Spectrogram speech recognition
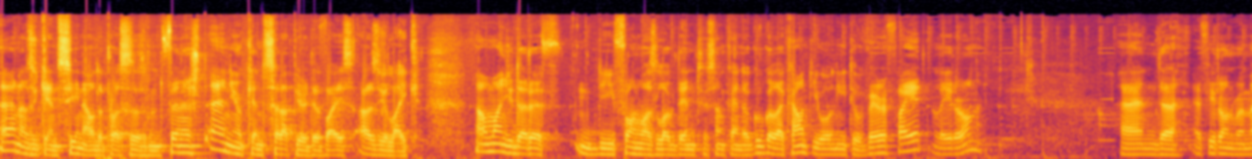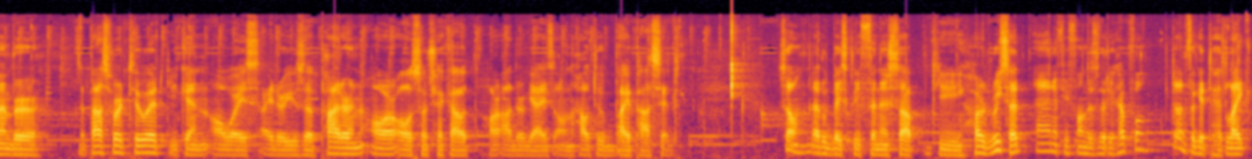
And as you can see now the process has been finished and you can set up your device as you like. Now mind you that if the phone was logged into some kind of Google account, you will need to verify it later on. And uh, if you don't remember the password to it, you can always either use a pattern or also check out our other guys on how to bypass it. So that would basically finish up the hard reset. And if you found this video helpful, don't forget to hit like,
